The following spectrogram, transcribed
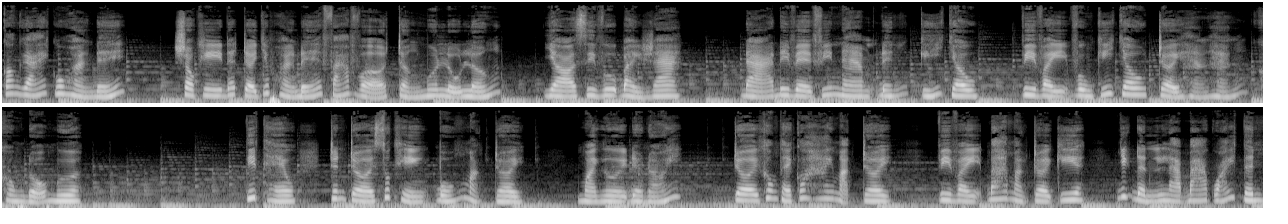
con gái của hoàng đế, sau khi đã trợ giúp hoàng đế phá vỡ trận mưa lũ lớn do Sivu bày ra, đã đi về phía nam đến Ký Châu. Vì vậy vùng Ký Châu trời hạn hán không đổ mưa. Tiếp theo, trên trời xuất hiện bốn mặt trời. Mọi người đều nói trời không thể có hai mặt trời, vì vậy ba mặt trời kia nhất định là ba quái tinh.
